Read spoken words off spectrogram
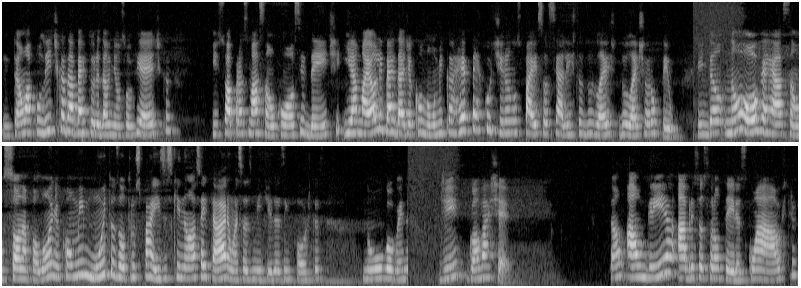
Então, a política da abertura da União Soviética e sua aproximação com o Ocidente e a maior liberdade econômica repercutiram nos países socialistas do leste, do leste europeu. Então, não houve a reação só na Polônia, como em muitos outros países que não aceitaram essas medidas impostas no governo de Gorbachev. Então, a Hungria abre suas fronteiras com a Áustria,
